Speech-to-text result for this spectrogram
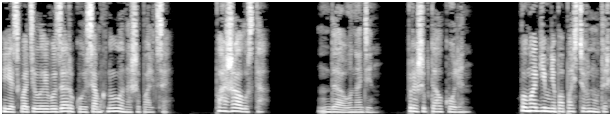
Я схватила его за руку и сомкнула наши пальцы. «Пожалуйста». «Да, он один», — прошептал Колин. «Помоги мне попасть внутрь».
